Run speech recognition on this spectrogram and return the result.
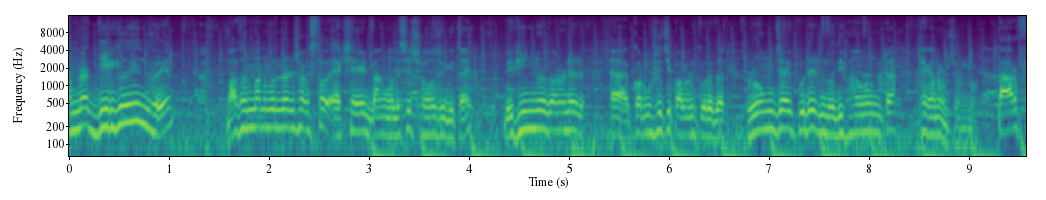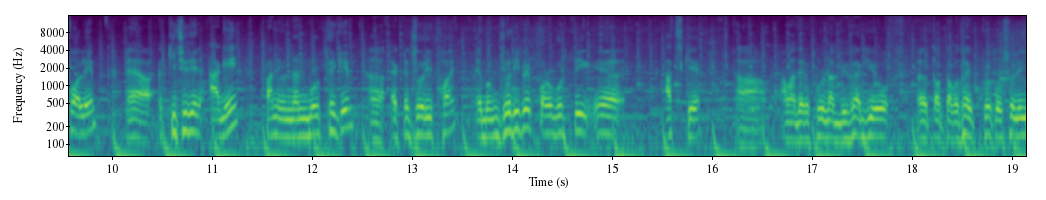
আমরা দীর্ঘদিন ধরে বাঁধন মান উন্নয়ন সংস্থা অ্যাকশন এইড বাংলাদেশের সহযোগিতায় বিভিন্ন ধরনের কর্মসূচি পালন করে যাচ্ছে রোমজয়পুরের নদী ভাঙনটা ঠেকানোর জন্য। তার ফলে কিছুদিন আগে পানি উন্নয়ন বোর্ড থেকে একটা জরিপ হয় এবং জরিপের পরবর্তী আজকে আমাদের খুলনা বিভাগীয় তত্ত্বাবধায়ক প্রকৌশলী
